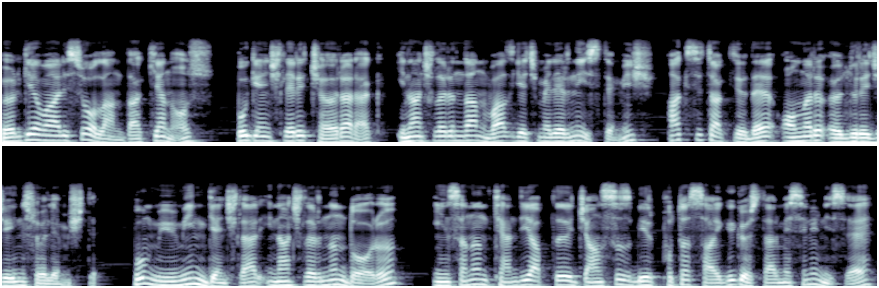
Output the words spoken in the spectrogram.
Bölge valisi olan Dakyanos, bu gençleri çağırarak inançlarından vazgeçmelerini istemiş, aksi takdirde onları öldüreceğini söylemişti. Bu mümin gençler inançlarının doğru, insanın kendi yaptığı cansız bir puta saygı göstermesinin ise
